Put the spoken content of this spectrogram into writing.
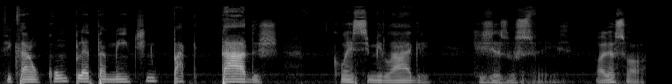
ficaram completamente impactados com esse milagre que Jesus fez. Olha só,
